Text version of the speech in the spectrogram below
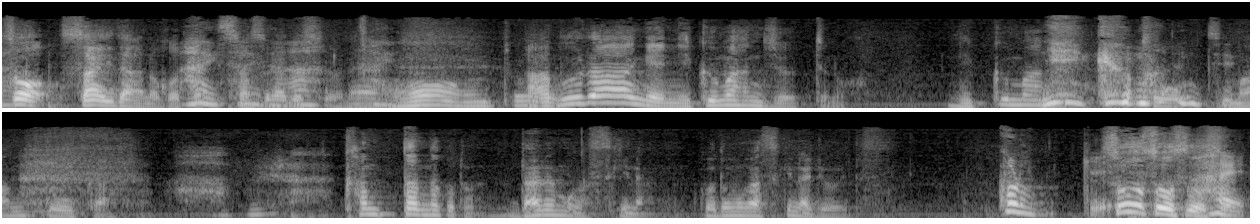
そうサイダーのこと、はい、さすがですよね、はい、油揚げ肉まんじゅうっていうのは肉まん。肉まんじゅう。か。簡単なこと。誰もが好きな子供が好きな料理です。コロッケ。そうそうそうそう、はい、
